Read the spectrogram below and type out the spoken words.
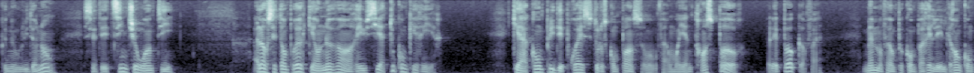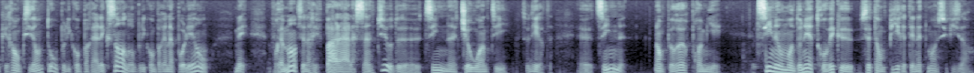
que nous lui donnons. C'était Tsin Chouanti. Alors cet empereur qui en neuf ans a réussi à tout conquérir, qui a accompli des prouesses, tout ce qu'on pense aux, enfin, moyens de transport à l'époque, enfin. Même, enfin, on peut comparer les grands conquérants occidentaux, on peut lui comparer Alexandre, on peut lui comparer Napoléon. Mais vraiment, ça n'arrive pas à la, ceinture de Tsin Chouanti, c'est-à-dire euh, Tsin, l'empereur premier. Tsin, à un moment donné, a trouvé que cet empire était nettement insuffisant.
